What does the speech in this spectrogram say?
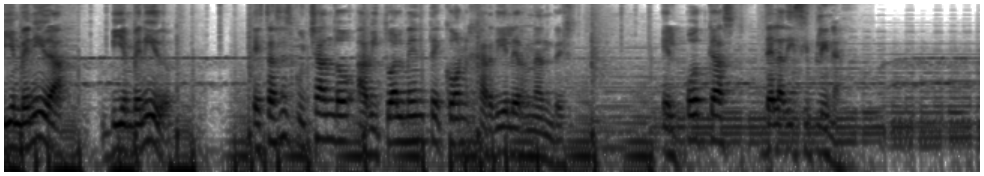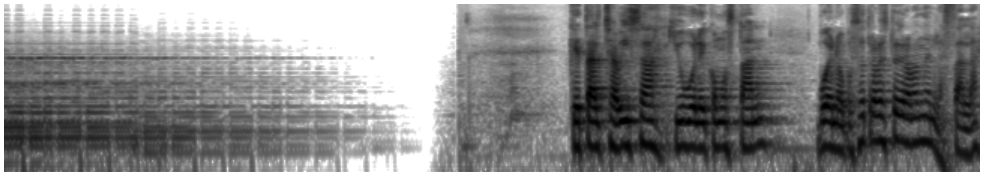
Bienvenida, bienvenido. Estás escuchando habitualmente con Jardiel Hernández, el podcast de la disciplina. ¿Qué tal, Chavisa? ¿Qué hubo? ¿Cómo están? Bueno, pues otra vez estoy grabando en la sala.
